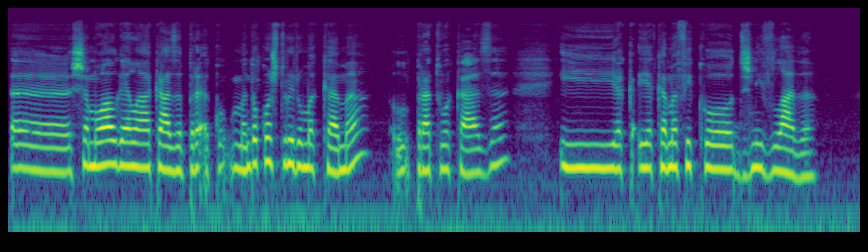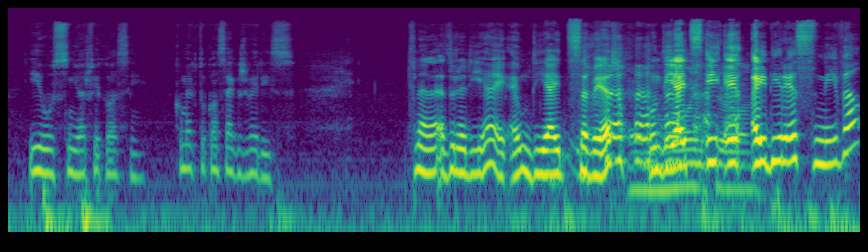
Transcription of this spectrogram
ah, chamou alguém lá à casa para mandou construir uma cama para a tua casa e a, e a cama ficou desnivelada. E o senhor ficou assim como é que tu consegues ver isso Fernanda, adoraria, é- um dia hei de saber, É um dia hei de, muito- hei de ir a esse nível,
